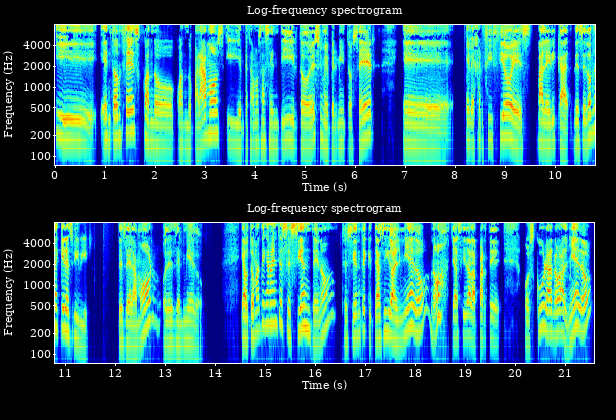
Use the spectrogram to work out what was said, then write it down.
Y entonces cuando, cuando paramos y empezamos a sentir todo eso y me permito ser, eh, el ejercicio es, vale, Erika, ¿desde dónde quieres vivir? ¿Desde el amor o desde el miedo? Y automáticamente se siente, ¿no? Se siente que te has ido al miedo, ¿no? Te has ido a la parte oscura, ¿no? Al miedo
